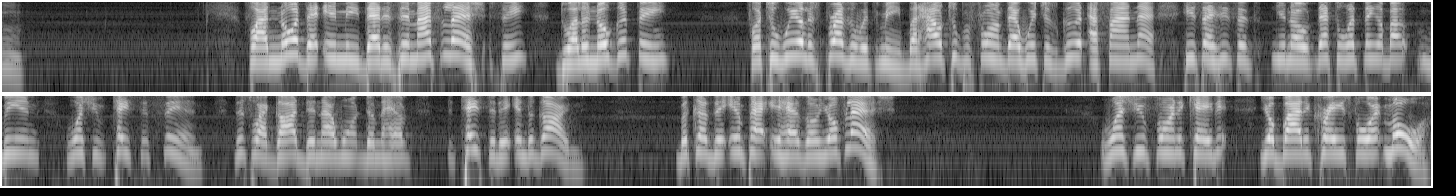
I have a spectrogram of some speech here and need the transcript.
Mm. For I know that in me that is in my flesh, see, dwelling no good thing. For to will is present with me, but how to perform that which is good, I find that. He says, he says, you know, that's the one thing about being once you've tasted sin. This is why God did not want them to have tasted it in the garden. Because the impact it has on your flesh. Once you fornicated, your body craves for it more.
